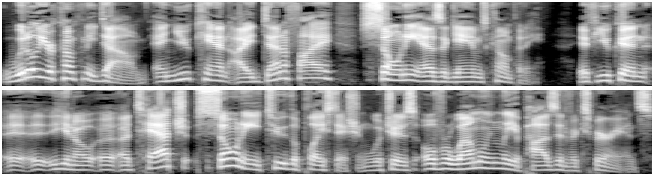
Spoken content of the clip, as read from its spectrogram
whittle your company down and you can identify Sony as a games company, if you can uh, you know uh, attach Sony to the PlayStation, which is overwhelmingly a positive experience.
